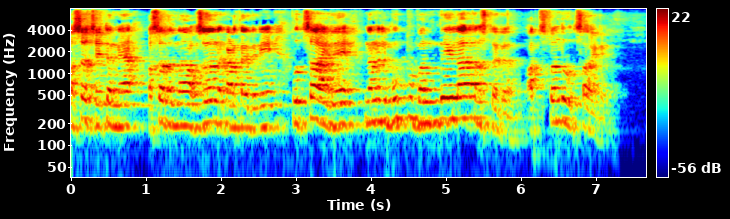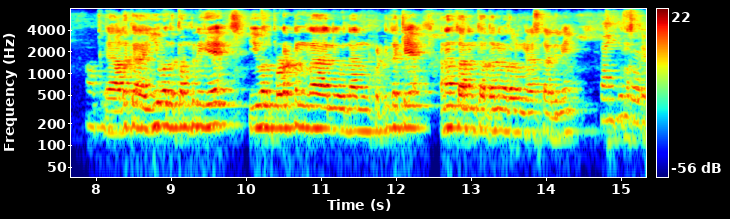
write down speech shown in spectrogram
ಹೊಸ ಚೈತನ್ಯ ಹೊಸದನ್ನು ಹೊಸದನ್ನು ಕಾಣ್ತಾ ಇದ್ದೀನಿ. ಉತ್ಸಾಹ ಇದೆ. ನನ್ನಲ್ಲಿ ಮುಪ್ಪು ಬಂದೇ ಇಲ್ಲ ಅಂತ ಅನಿಸ್ತಾ ಇದೆ. ಅಷ್ಟೊಂದು ಉತ್ಸಾಹ ಇದೆ. ಅದಕ್ಕೆ ಈ ಒಂದು ಕಂಪ್ನಿಗೆ ಈ ಒಂದು ಪ್ರಾಡಕ್ಟನ್ನು ನೀವು ನಾನು ಕೊಟ್ಟಿದ್ದಕ್ಕೆ ಅನಂತ ಅನಂತ ಧನ್ಯವಾದಗಳನ್ನು ನಡೆಸ್ತಾ ಇದ್ದೀನಿ. ನಮಸ್ತೆ.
